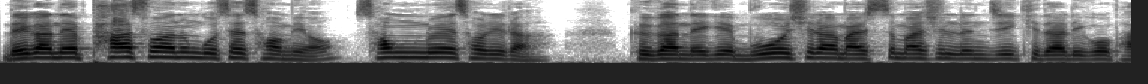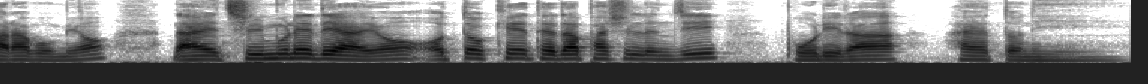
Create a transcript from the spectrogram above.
내가 내 파수하는 곳에 서며 성루에 서리라. 그가 내게 무엇이라 말씀하실는지 기다리고 바라보며 나의 질문에 대하여 어떻게 대답하실는지 보리라 하였더니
